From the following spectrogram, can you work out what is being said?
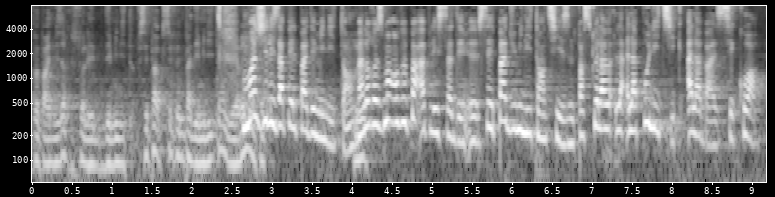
peut paraître bizarre que ce soit des militants. C'est pas, même pas des militants. Moi, je les appelle pas des militants. Mm. Malheureusement, on peut pas appeler ça. Euh, c'est pas du militantisme parce que la, politique, à la base, c'est quoi?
